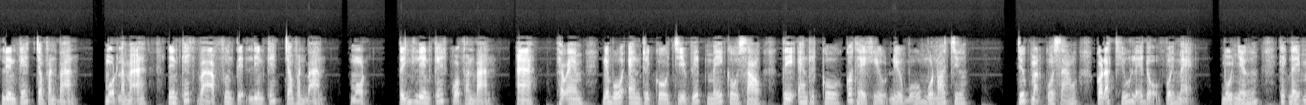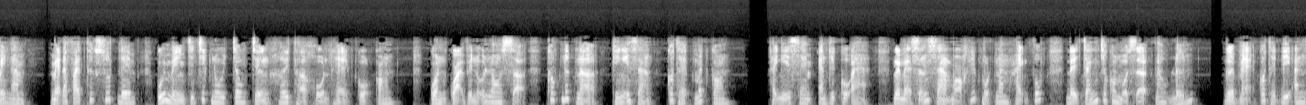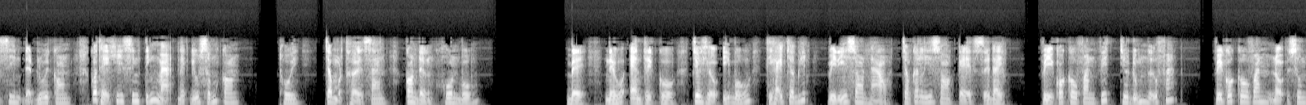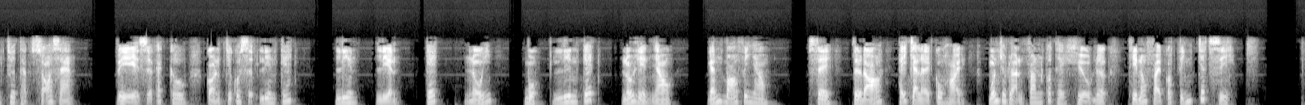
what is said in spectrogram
Liên kết trong văn bản. Một là mã, liên kết và phương tiện liên kết trong văn bản. Một, tính liên kết của văn bản. A. Theo em, nếu bố Enrico chỉ viết mấy câu sau, thì Enrico có thể hiểu điều bố muốn nói chưa? Trước mặt cô giáo, con đã thiếu lễ độ với mẹ. Bố nhớ, cách đây mấy năm, mẹ đã phải thức suốt đêm, cúi mình trên chiếc nôi trông chừng hơi thở hồn hề của con. Quần quại về nỗi lo sợ, khóc nức nở khi nghĩ rằng có thể mất con. Hãy nghĩ xem Enrico à, người mẹ sẵn sàng bỏ hết một năm hạnh phúc để tránh cho con một giờ đau đớn. Người mẹ có thể đi ăn xin để nuôi con, có thể hy sinh tính mạng để cứu sống con. Thôi, trong một thời gian, con đừng hôn bố. B. Nếu Enrico chưa hiểu ý bố, thì hãy cho biết vì lý do nào trong các lý do kể dưới đây. Vì có câu văn viết chưa đúng ngữ pháp, vì có câu văn nội dung chưa thật rõ ràng, vì giữa các câu còn chưa có sự liên kết, liên, liền, kết, nối, buộc liên kết, nối liền nhau, gắn bó với nhau. C. Từ đó, hãy trả lời câu hỏi, muốn cho đoạn văn có thể hiểu được thì nó phải có tính chất gì?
